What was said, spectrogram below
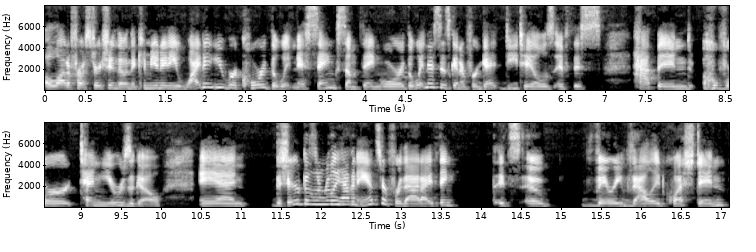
a lot of frustration though in the community. Why didn't you record the witness saying something? Or the witness is going to forget details if this happened over 10 years ago. And the sheriff doesn't really have an answer for that. I think it's a very valid question.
